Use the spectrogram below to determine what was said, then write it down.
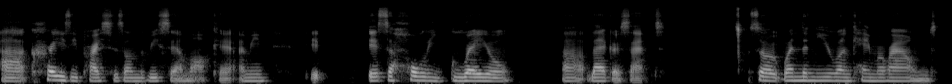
uh, crazy prices on the resale market. I mean, it it's a holy grail uh, Lego set. So when the new one came around,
